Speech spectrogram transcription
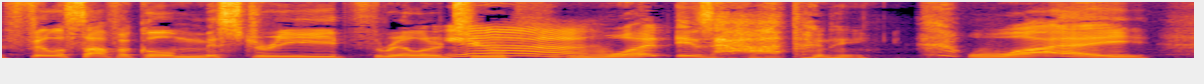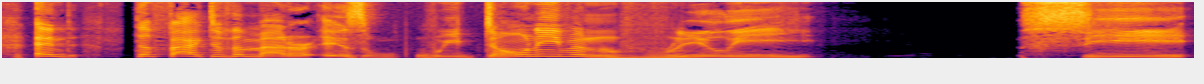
philosophical mystery thriller to Yeah. what is happening why and the fact of the matter is we don't even really see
